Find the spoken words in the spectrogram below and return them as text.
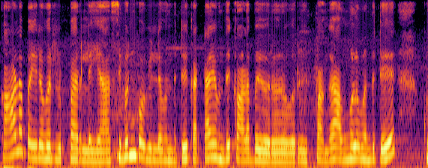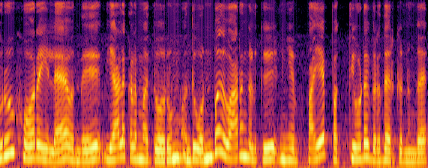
காலபைரவர் இருப்பார் இல்லையா? சிவன் கோவிலில் வந்துட்டு கட்டாயம் வந்து காலபைரவர் இருப்பாங்க. அவங்களும் வந்துட்டு குரு ஹோரையில் வந்து வியாழக்கிழமை தோறும் வந்து ஒன்பது வாரங்களுக்கு நீங்கள் பயபக்தியோட விரதம் இருக்கணுங்க.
